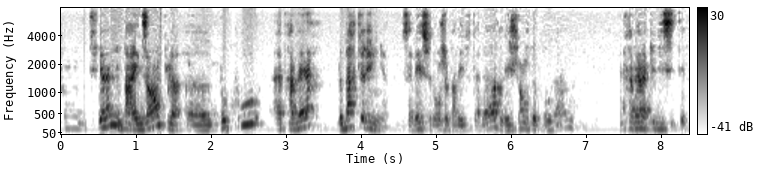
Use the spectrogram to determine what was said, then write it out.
fonctionnent, par exemple, euh, beaucoup à travers le bartering. Vous savez, ce dont je parlais tout à l'heure, l'échange de programmes à travers la publicité.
